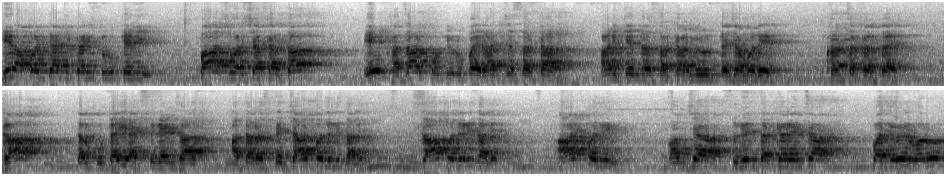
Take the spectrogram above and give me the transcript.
ही आपण त्या ठिकाणी सुरू केली. पाच वर्षाकरता एक हजार कोटी रुपये राज्य सरकार आणि केंद्र सरकार मिळून त्याच्यामध्ये खर्च करत आहे का? तर कुठेही ऍक्सिडेंट झाला. आता रस्ते चार पदरी झाले. सहा पदरी झाले. आठ पदरी. आमच्या सुनील तटकरेंच्या पनवेलवरून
